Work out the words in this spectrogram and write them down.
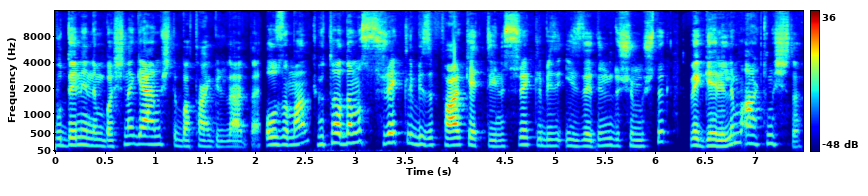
Bu Deni'nin başına gelmişti Batangüller'de. O zaman kötü adamın sürekli bizi fark ettiğini, sürekli bizi izlediğini düşünmüştük ve gerilim artmıştı.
